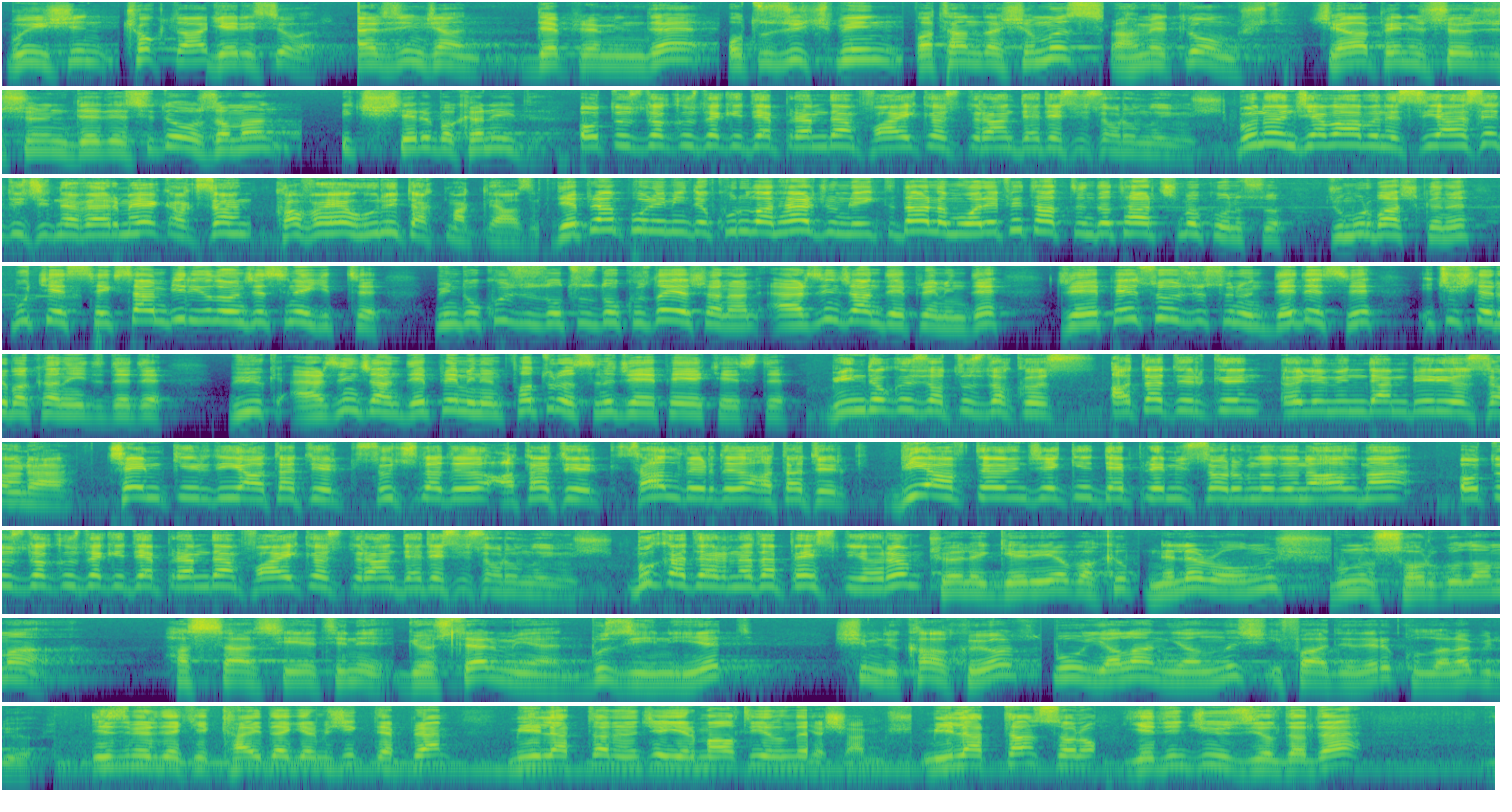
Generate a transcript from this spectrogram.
Bu işin çok daha gerisi var. Erzincan depreminde 33 bin vatandaşımız rahmetli olmuştu. CHP'nin sözcüsünün dedesi de o zaman İçişleri Bakanıydı. 39'daki depremden Faik Öztürk'ün dedesi sorumluymuş. Bunun cevabını siyaset içinde vermeye kalksan kafaya huri takmak lazım. Deprem polemiğinde kurulan her cümle iktidarla muhalefet hattında tartışma konusu. Cumhurbaşkanı bu kez 81 yıl öncesine gitti. 1939'da yaşanan Erzincan depreminde CHP sözcüsünün dedesi İçişleri Bakanıydı dedi. Büyük Erzincan depreminin faturasını CHP'ye kesti. 1939 Atatürk'ün ölümünden bir yıl sonra çemkirdiği Atatürk, suçladığı Atatürk, saldırdığı Atatürk. Bir hafta önceki depremin sorumluluğunu alma 39'daki depremden Faik Öztürk'ün dedesi sorumluymuş. Bu kadarına da pes diyorum. Şöyle geriye bakıp neler olmuş bunu sorgulama hassasiyetini göstermeyen bu zihniyet şimdi kalkıyor bu yalan yanlış ifadeleri kullanabiliyor. İzmir'deki kayda girmiş ilk deprem milattan önce 26 yılında yaşanmış. Milattan sonra 7. yüzyılda da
